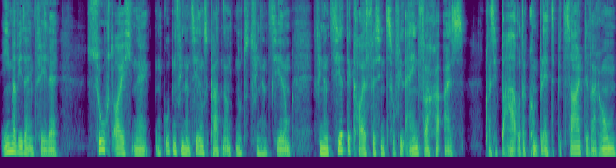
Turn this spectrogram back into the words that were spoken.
immer wieder empfehle. Sucht euch eine, einen guten Finanzierungspartner und nutzt Finanzierung. Finanzierte Käufe sind so viel einfacher als quasi bar oder komplett bezahlte. Warum?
